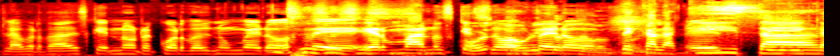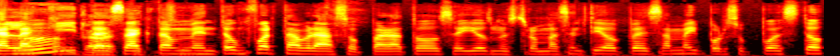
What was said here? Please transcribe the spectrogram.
la verdad es que no recuerdo el número de hermanos que son, pero de Calaquita. Calaquita, exactamente. Un fuerte abrazo para todos ellos, nuestro más sentido pésame y por supuesto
